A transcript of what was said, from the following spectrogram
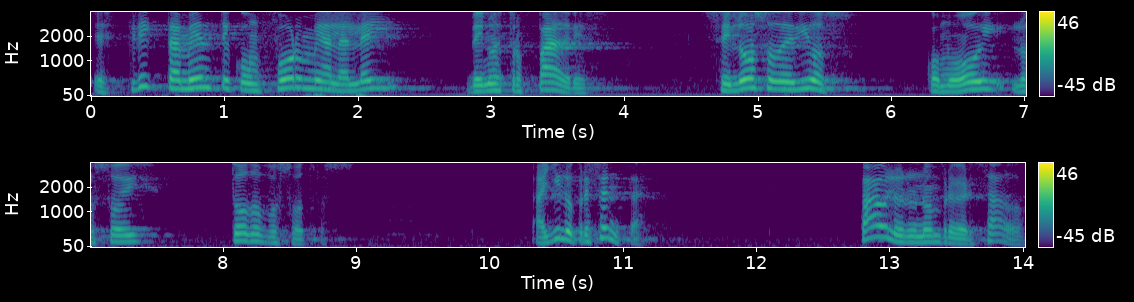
estrictamente conforme a la ley de nuestros padres, celoso de Dios, como hoy lo sois todos vosotros. Allí lo presenta. Pablo era un hombre versado.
